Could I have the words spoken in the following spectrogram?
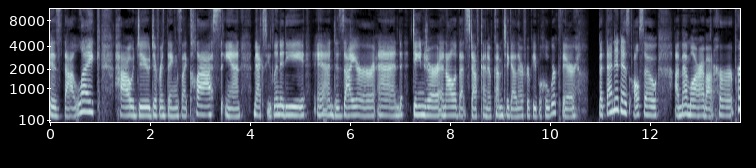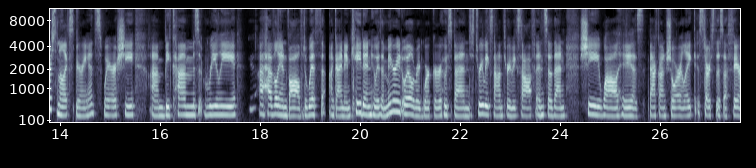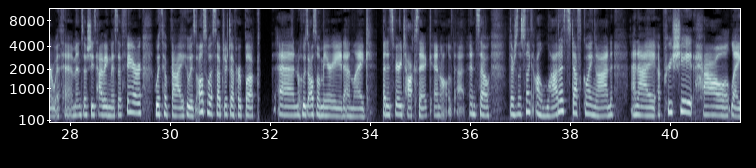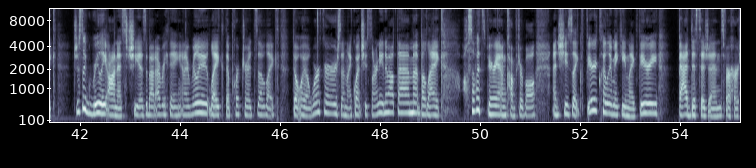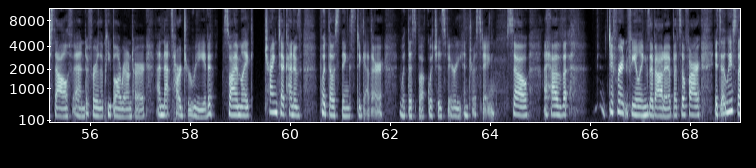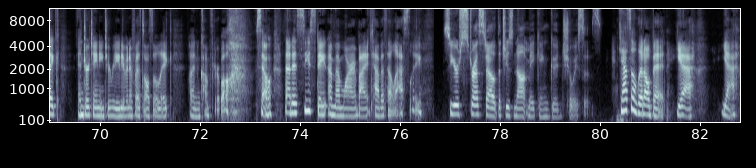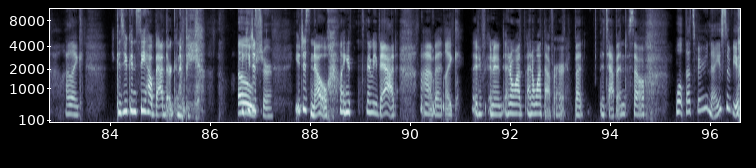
is that like? How do different things like class and masculinity and desire and danger and all of that stuff kind of come together for people who work there? But then it is also a memoir about her personal experience where she um, becomes really Uh, heavily involved with a guy named Caden, who is a married oil rig worker who spends three weeks on, three weeks off. And so then she, while he is back on shore, like starts this affair with him. And so she's having this affair with a guy who is also a subject of her book and who's also married and like but it's very toxic and all of that. And so there's just like a lot of stuff going on. And I appreciate how, like, just like really honest she is about everything. And I really like the portraits of like the oil workers and like what she's learning about them. But like, also, it's very uncomfortable. And she's like very clearly making like very bad decisions for herself and for the people around her. And that's hard to read. So I'm like, trying to kind of put those things together with this book, which is very interesting. So I have different feelings about it, but so far it's at least like entertaining to read, even if it's also like uncomfortable. so that is Sea State, a memoir by Tabitha Lasley. So you're stressed out that she's not making good choices. Yes, a little bit. Yeah. Yeah. I like, because you can see how bad they're going to be. Oh, you just, sure. You just know. Like, it's gonna be bad. Uh, but like, and I don't want I don't want that for her. But it's happened. So, well, that's very nice of you.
